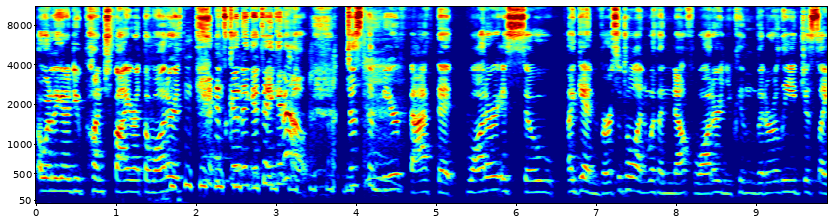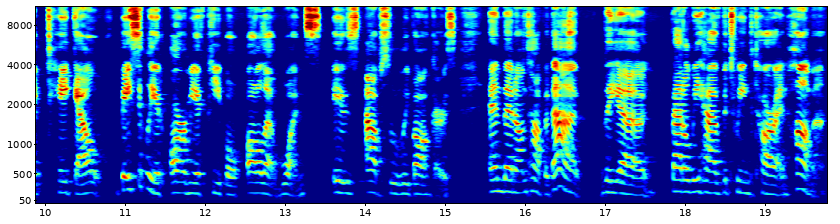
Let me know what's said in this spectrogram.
Or what are they going to do? Punch fire at the water? it's going to get taken out. Just the mere fact that water is so, again, versatile and with enough water, you can literally just like take out basically an army of people all at once is absolutely bonkers. And then on top of that, the uh, battle we have between Katara and Hama,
